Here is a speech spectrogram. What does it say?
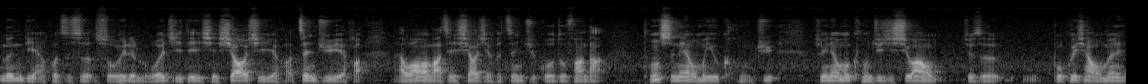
论点或者是所谓的逻辑的一些消息也好、证据也好，啊，往往把这些消息和证据过度放大。同时呢，我们有恐惧，所以呢，我们恐惧就希望就是不会像我们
